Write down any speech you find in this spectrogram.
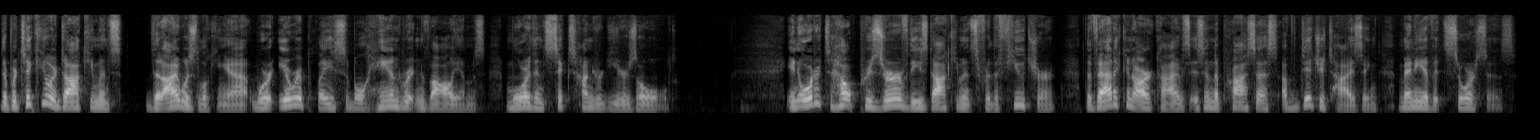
The particular documents that I was looking at were irreplaceable handwritten volumes more than 600 years old. In order to help preserve these documents for the future, the Vatican Archives is in the process of digitizing many of its sources.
